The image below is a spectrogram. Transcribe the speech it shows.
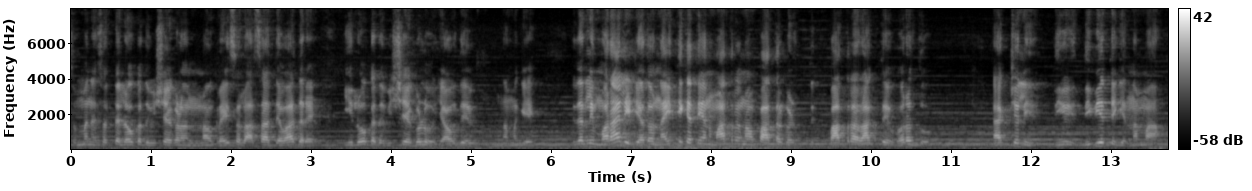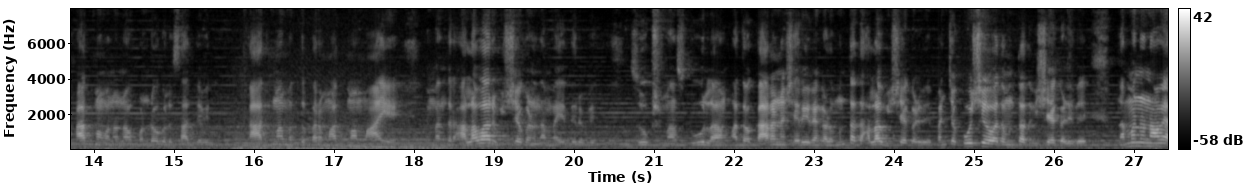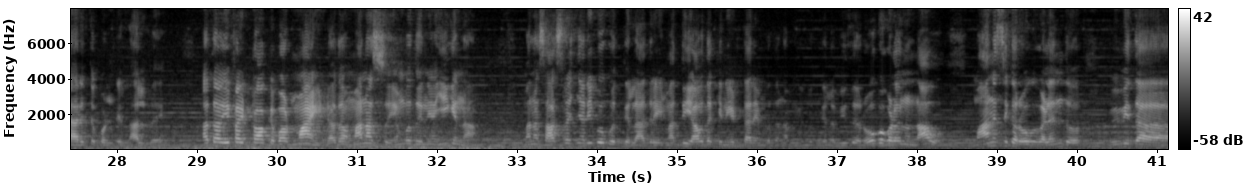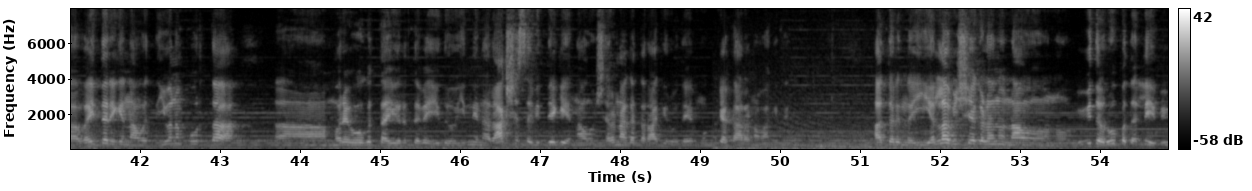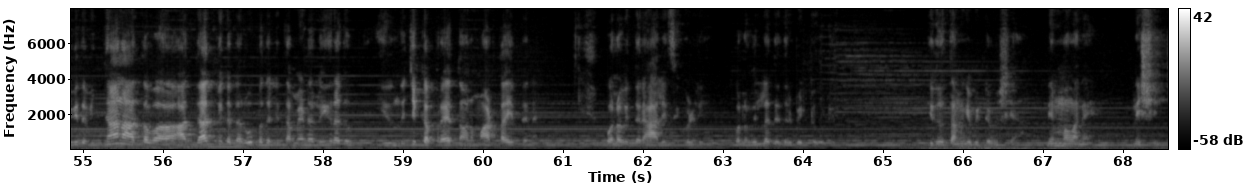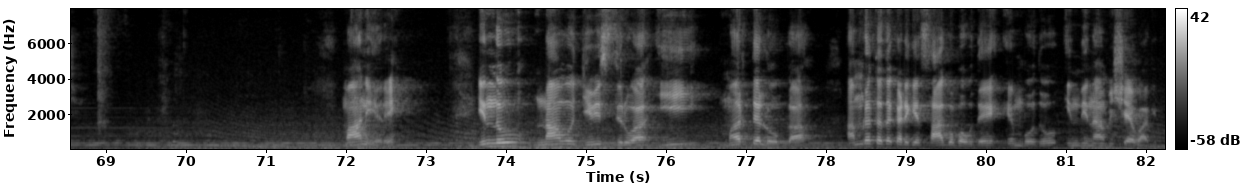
ಸುಮ್ಮನೆ ಸತ್ಯ ಲೋಕದ ವಿಷಯಗಳನ್ನು ನಾವು ಗ್ರಹಿಸಲು ಅಸಾಧ್ಯವಾದರೆ ಈ ಲೋಕದ ವಿಷಯಗಳು ಯಾವುದೇ ನಮಗೆ ಇದರಲ್ಲಿ ಮೊರಾಲಿಟಿ ಅಥವಾ ನೈತಿಕತೆಯನ್ನು ಮಾತ್ರ ನಾವು ಪಾತ್ರಗಳು ಪಾತ್ರರಾಗ್ತೇವೆ ಹೊರತು ಆ್ಯಕ್ಚುಲಿ ದಿವ್ಯತೆಗೆ ನಮ್ಮ ಆತ್ಮವನ್ನು ನಾವು ಕೊಂಡೋಗಲು ಸಾಧ್ಯವಿಲ್ಲ. ಆತ್ಮ ಮತ್ತು ಪರಮಾತ್ಮ ಮಾಯೆ ಎಂಬಂದ್ರೆ ಹಲವಾರು ವಿಷಯಗಳು ನಮ್ಮ ಎದುರಿವೆ. ಸೂಕ್ಷ್ಮ, ಸ್ಥೂಲ ಅಥವಾ ಕಾರಣ ಶರೀರಗಳು ಮುಂತಾದ ಹಲವು ವಿಷಯಗಳಿವೆ. ಪಂಚಕೋಶೀಯವಾದ ಮುಂತಾದ ವಿಷಯಗಳಿವೆ. ನಮ್ಮನ್ನು ನಾವೇ ಅರಿತುಕೊಂಡಿಲ್ಲ ಅಲ್ವೇ? ಅಥವಾ if I talk about mind ಅಥವಾ ಮನಸ್ಸು ಎಂಬುದು ಈಗಿನ ಮನಃಶಾಸ್ತ್ರಜ್ಞರಿಗೂ ಗೊತ್ತಿಲ್ಲ. ಆದರೆ ಈ ಮದ್ದು ಯಾವುದಕ್ಕೆ ನೀಡ್ತಾರೆ ಎಂಬುದು ನಮಗೆ ಗೊತ್ತಿಲ್ಲ. ವಿವಿಧ ರೋಗಗಳನ್ನು ನಾವು ಮಾನಸಿಕ ರೋಗಗಳೆಂದು ವಿವಿಧ ವೈದ್ಯರಿಗೆ ನಾವು ಜೀವನ ಪೂರ್ತ ಮೊರೆ ಹೋಗುತ್ತಾ ಇರುತ್ತವೆ. ಇದು ಇಂದಿನ ರಾಕ್ಷಸ ವಿದ್ಯೆಗೆ ನಾವು ಶರಣಾಗತರಾಗಿರುವುದೇ ಮುಖ್ಯ ಕಾರಣವಾಗಿದೆ. ಆದ್ದರಿಂದ ಈ ಎಲ್ಲ ವಿಷಯಗಳನ್ನು ನಾವು ವಿವಿಧ ರೂಪದಲ್ಲಿ, ವಿವಿಧ ವಿಜ್ಞಾನ ಅಥವಾ ಆಧ್ಯಾತ್ಮಿಕದ ರೂಪದಲ್ಲಿ ತಮ್ಮೆಡಲು ಇರದು ಈ ಚಿಕ್ಕ ಪ್ರಯತ್ನವನ್ನು ಮಾಡ್ತಾ ಇದ್ದೇನೆ. ಒಲವಿದ್ದರೆ ಆಲಿಸಿಕೊಳ್ಳಿ, ಒಲವಿಲ್ಲದಿದ್ದರೆ ಬಿಟ್ಟುಬಿಡಿ. ಇದು ತಮಗೆ ಬಿಟ್ಟ ವಿಷಯ. ನಿಮ್ಮ ಮನೆ ನಿಶ್ಚಿಂಚಿ ಮಾನಿಯರೇ ಇಂದು ನಾವು ಜೀವಿಸುತ್ತಿರುವ ಈ ಮರ್ತ್ಯಲೋಕ ಅಮೃತದ ಕಡೆಗೆ ಸಾಗಬಹುದೇ ಎಂಬುದು ಇಂದಿನ ವಿಷಯವಾಗಿದೆ.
